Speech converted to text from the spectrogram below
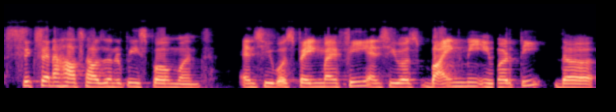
six and a half thousand rupees per month and she was paying my fee and she was buying me imarti the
